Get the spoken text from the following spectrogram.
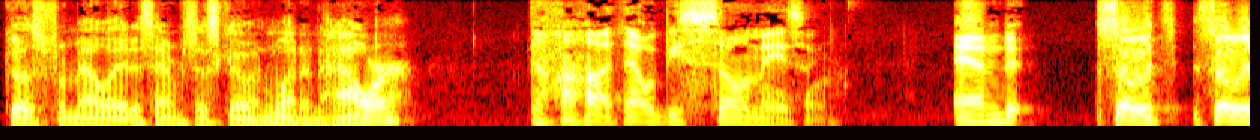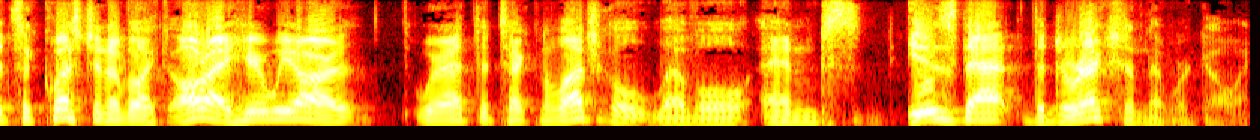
goes from LA to San Francisco in what an hour. that would be so amazing. and so it's so it's a question of like all right here we are we're at the technological level and is that the direction that we're going?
